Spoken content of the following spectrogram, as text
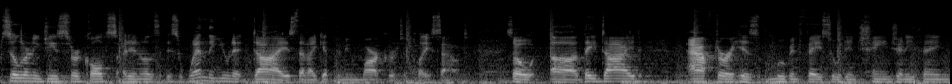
still learning gene Sir cults. I didn't know this is when the unit dies that I get the new marker to place out. So uh, they died after his movement phase, so it didn't change anything.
